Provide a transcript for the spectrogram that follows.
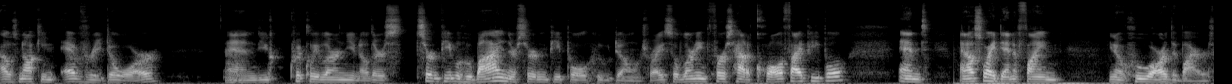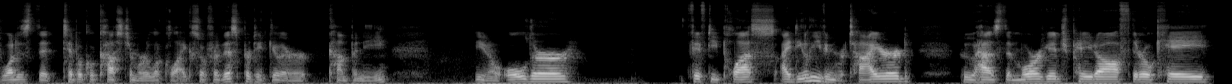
i was knocking every door mm-hmm. and you quickly learn you know there's certain people who buy and there's certain people who don't right? So learning first how to qualify people and and also identifying you know who are the buyers what does the typical customer look like? So for this particular company you know older 50 plus ideally even retired who has the mortgage paid off they're okay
